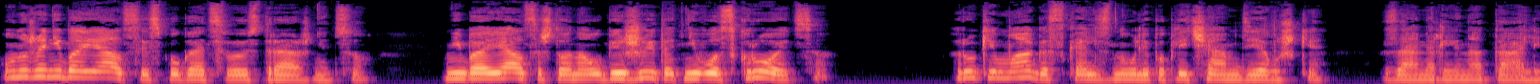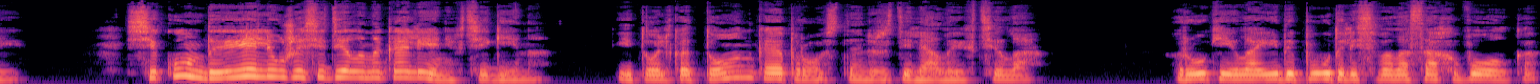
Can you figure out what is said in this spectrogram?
Он уже не боялся испугать свою стражницу, не боялся, что она убежит от него, скроется. Руки мага скользнули по плечам девушки, замерли на талии. Секунды, Элли уже сидела на коленях Тигина, и только тонкая простынь разделяла их тела. Руки Элаиды путались в волосах волка,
